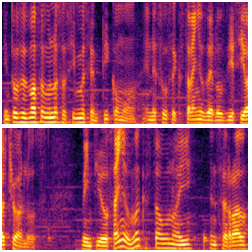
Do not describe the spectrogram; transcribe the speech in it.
Y entonces más o menos así me sentí como en esos extraños de los 18 a los 22 años, ¿no? Que está uno ahí encerrado.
